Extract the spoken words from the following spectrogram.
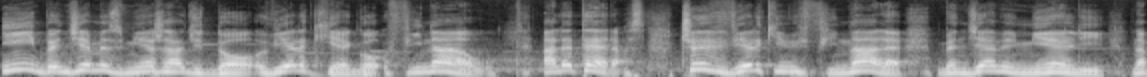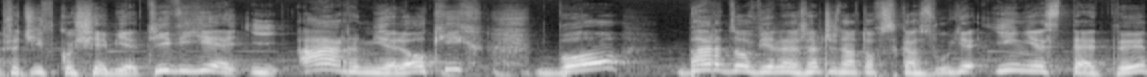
I będziemy zmierzać do wielkiego finału. Ale teraz, czy w wielkim finale będziemy mieli naprzeciwko siebie TVA i armię Lokich? Bo bardzo wiele rzeczy na to wskazuje i niestety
